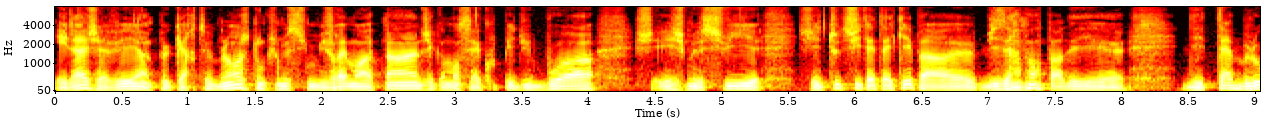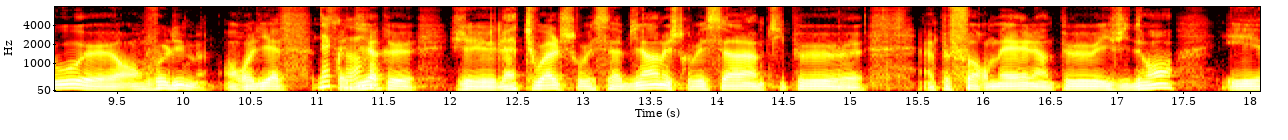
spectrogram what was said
Et là, j'avais un peu carte blanche, donc je me suis mis vraiment à peindre. J'ai commencé à couper du bois et je me suis, j'ai tout de suite attaqué par, euh, bizarrement, par des, euh, des tableaux euh, en volume, en relief. C'est-à-dire que j'ai la toile, je trouvais ça bien, mais je trouvais ça un petit peu, un peu formel, un peu évident. Et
